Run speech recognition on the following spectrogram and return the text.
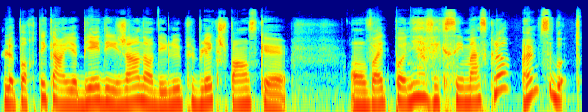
le porter quand il y a bien des gens dans des lieux publics, je pense que on va être pogné avec ces masques-là un petit bout.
